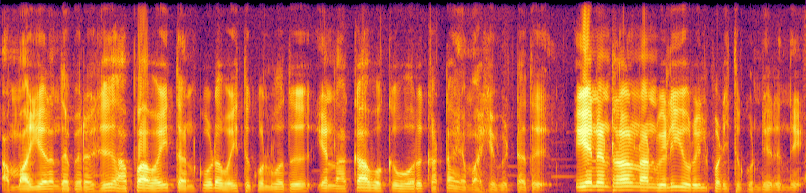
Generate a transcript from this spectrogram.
அம்மா இறந்த பிறகு அப்பாவை தன் கூட வைத்துக்கொள்வது என் அக்காவுக்கு ஒரு கட்டாயமாகிவிட்டது. ஏனென்றால் நான் வெளியூரில் படித்து கொண்டிருந்தேன்.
